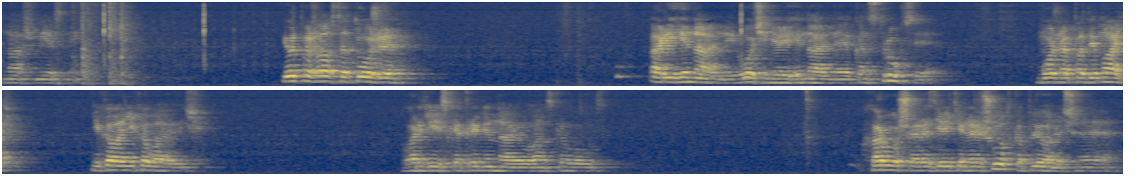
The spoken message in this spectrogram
наш местный. И вот, пожалуйста, тоже оригинальный, очень оригинальная конструкция. Можно поднимать Николай Николаевич, Гвардейская криминальная Луганская область. Хорошая разделительная решетка, пленочная,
